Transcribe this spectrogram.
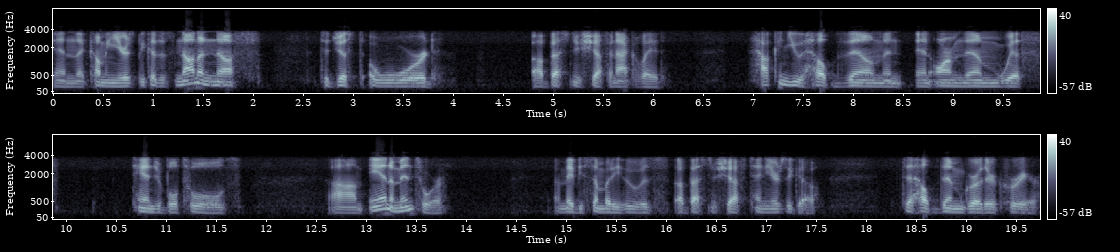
in the coming years because it's not enough to just award uh, Best New Chef an accolade. How can you help them and, and arm them with tangible tools um, and a mentor, uh, maybe somebody who was a Best New Chef 10 years ago, to help them grow their career?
